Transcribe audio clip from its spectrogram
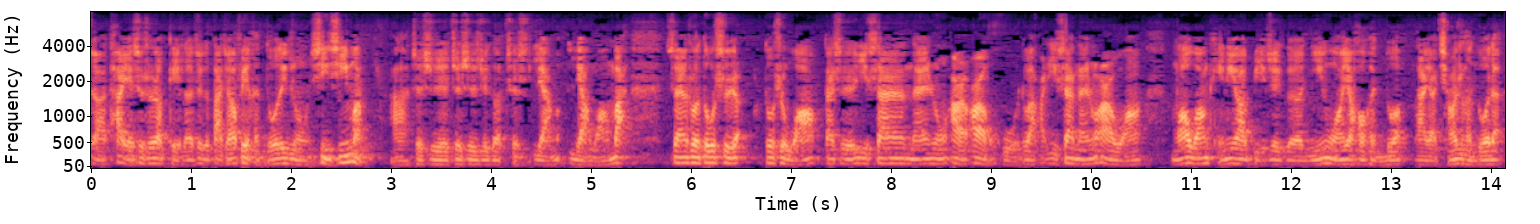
啊，他也是说给了这个大消费很多的一种信心嘛啊，这是这是这个这是两两王吧，虽然说都是都是王，但是一山难容二二虎对吧？一山难容二王，毛王肯定要比这个宁王要好很多。啊，要强势很多的，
